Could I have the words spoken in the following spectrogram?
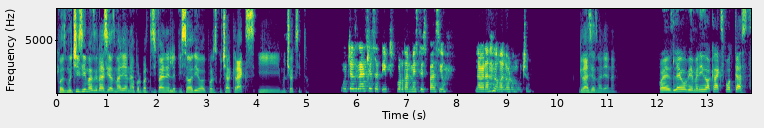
Pues muchísimas gracias, Mariana, por participar en el episodio, por escuchar Cracks y mucho éxito. Muchas gracias a ti por darme este espacio. La verdad lo valoro mucho. Gracias, Mariana. Pues Leo, bienvenido a Cracks Podcast.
